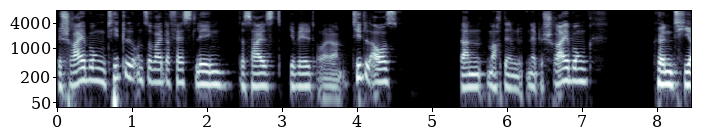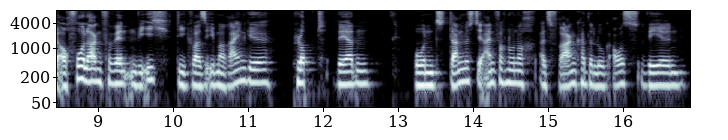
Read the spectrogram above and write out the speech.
Beschreibung, Titel und so weiter festlegen. Das heißt, ihr wählt euren Titel aus, dann macht ihr eine Beschreibung, könnt hier auch Vorlagen verwenden, wie ich, die quasi immer reingeploppt werden. Und dann müsst ihr einfach nur noch als Fragenkatalog auswählen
